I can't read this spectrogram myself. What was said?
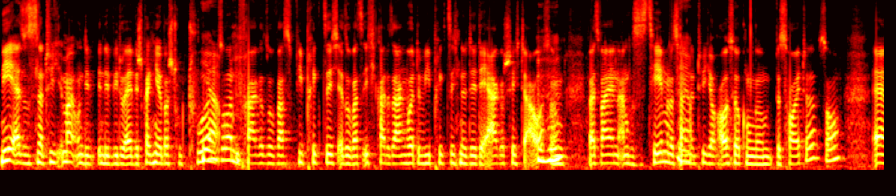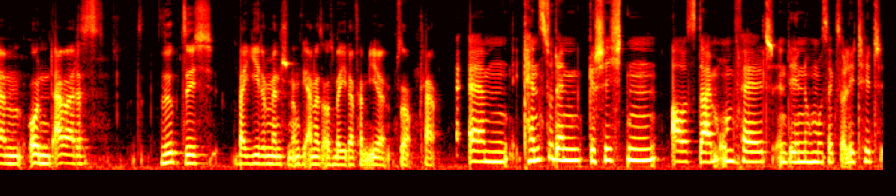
Nee, also es ist natürlich immer individuell. Wir sprechen hier über Strukturen ja. so und die Frage so, was, wie prägt sich, also was ich gerade sagen wollte, wie prägt sich eine DDR-Geschichte aus? Mhm. Und weil es war ja ein anderes System und das ja. hat natürlich auch Auswirkungen bis heute so. Ähm, und aber das wirkt sich bei jedem Menschen irgendwie anders aus, bei jeder Familie. So, klar. Ähm, kennst du denn Geschichten aus deinem Umfeld, in denen Homosexualität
